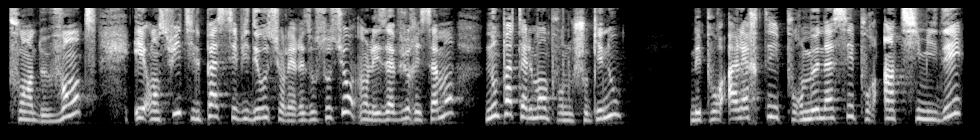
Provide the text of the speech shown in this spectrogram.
points de vente. Et ensuite, ils passent ces vidéos sur les réseaux sociaux. On les a vues récemment, non pas tellement pour nous choquer, nous, mais pour alerter, pour menacer, pour intimider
